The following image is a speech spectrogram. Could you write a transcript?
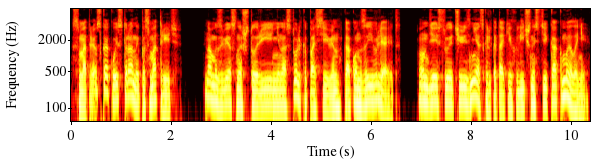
смотря с какой стороны посмотреть. Нам известно, что Ри не настолько пассивен, как он заявляет. Он действует через несколько таких личностей, как Мелани,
